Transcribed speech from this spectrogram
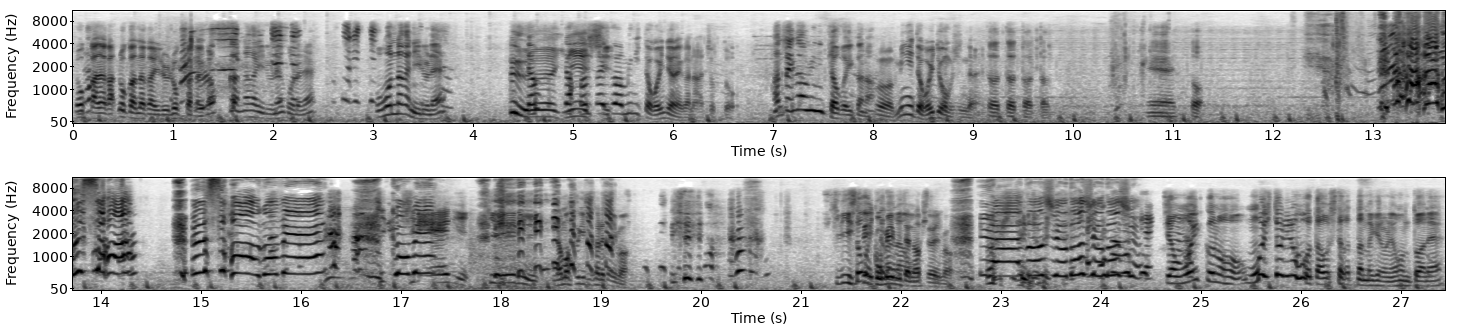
ロッカーの中、ロッカーの中にいる、ロッカーの中。ロッカーの中にいるね、これね。ここの中にいるね。うじゃあーいじゃあ反対側見に行った方がいいんじゃないかな、ちょっと。反対側見に行った方がいいかな。うん、見に行った方がいいかもしれない。あったあったあったあった。えー、っと。嘘嘘ごめんごめん綺麗に、綺麗に生すぎされた今。切り捨てごめんみたいになってた今。いやーどうしようどうしようどうしようじゃあもう一個の方、もう一人の方を倒したかったんだけどね、本当はね。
